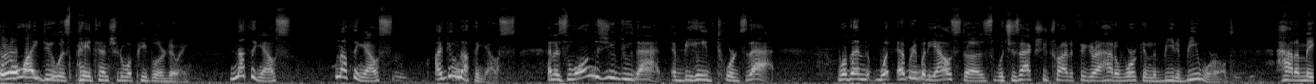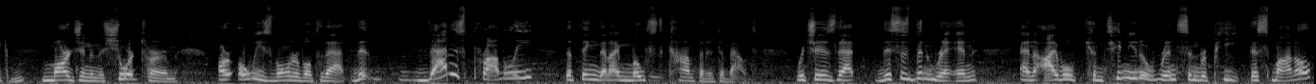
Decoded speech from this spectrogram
All I do is pay attention to what people are doing. Nothing else. Nothing else. I do nothing else. And as long as you do that and behave towards that, well, then what everybody else does, which is actually try to figure out how to work in the B2B world, how to make margin in the short term, are always vulnerable to that. That is probably the thing that I'm most confident about, which is that this has been written and I will continue to rinse and repeat this model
